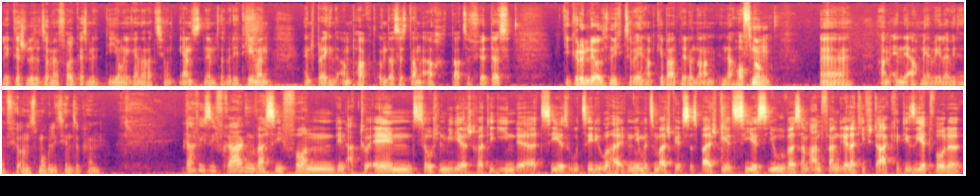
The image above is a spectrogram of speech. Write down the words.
liegt der Schlüssel zum Erfolg, dass man die junge Generation ernst nimmt, dass man die Themen entsprechend anpackt und dass es dann auch dazu führt, dass die Gründe, uns nicht zu wählen, abgebaut wird und dann in der Hoffnung, äh, am Ende auch mehr Wähler wieder für uns mobilisieren zu können. Darf ich Sie fragen, was Sie von den aktuellen Social-Media-Strategien der CSU, CDU halten? Nehmen wir zum Beispiel jetzt das Beispiel CSU, was am Anfang relativ stark kritisiert wurde.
